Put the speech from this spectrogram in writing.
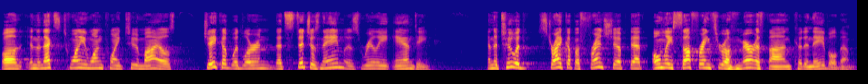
Well, in the next 21.2 miles, Jacob would learn that Stitch's name was really Andy. And the two would strike up a friendship that only suffering through a marathon could enable them.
